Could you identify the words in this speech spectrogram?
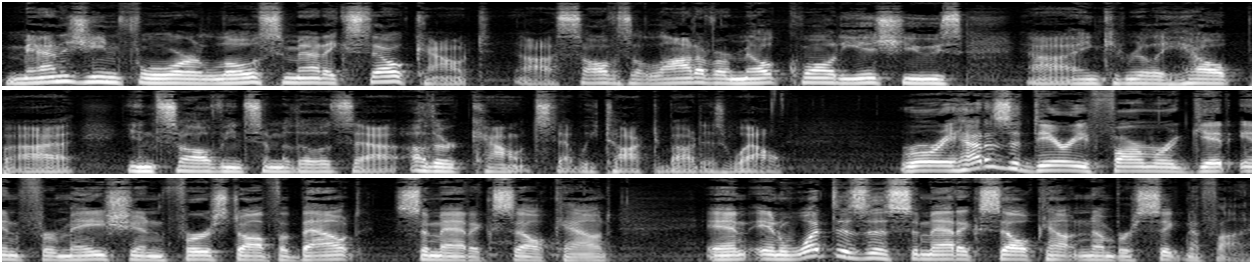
managing for low somatic cell count uh, solves a lot of our milk quality issues uh, and can really help uh, in solving some of those uh, other counts that we talked about as well. Rory, how does a dairy farmer get information first off about somatic cell count? And, and what does a somatic cell count number signify?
